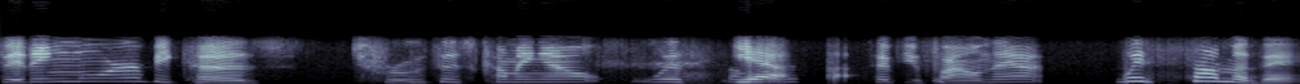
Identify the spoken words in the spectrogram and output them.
fitting more because truth is coming out with. Yeah? Have you found that? with some of it,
